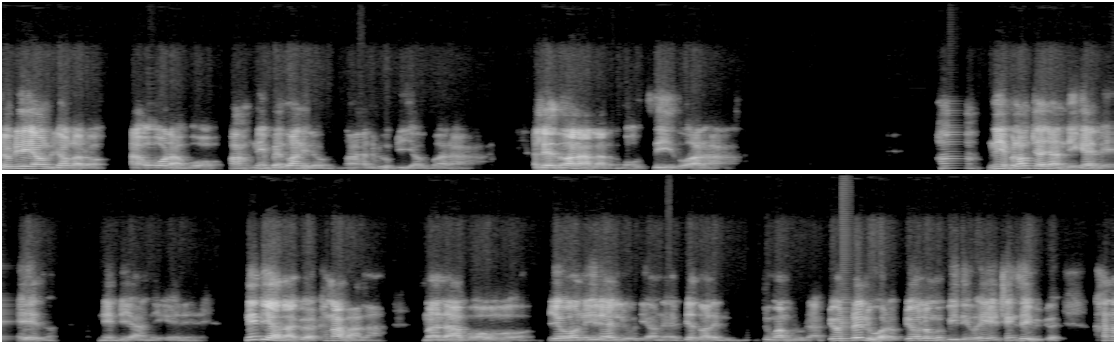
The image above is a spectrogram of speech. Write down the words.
ရုပ်တရက်ရောက်ရောက်လာတော့အော်တာဗောဟာနင့်ဘယ်သွားနေတော့ငါလူပြည်ရောက်သွားတာအလဲသွားတာလားတော့မဟုတ်သေသွားတာဟာနင့်ဘယ်လောက်ကြာကြာနေခဲ့လဲဆိုနှစ်တရာနေခဲ့တယ်နှစ်တရာသာပြောခဏပါလားမှန်တာဗောပျော်နေတဲ့လူတယောက်နဲ့ပြတ်သွားတဲ့လူသူမှမလို့တာပျော်တဲ့လူကတော့ပျော်လို့မပြီးသေးဘူးဟေးအချိန်စိတ်ပြီးပြောခဏ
